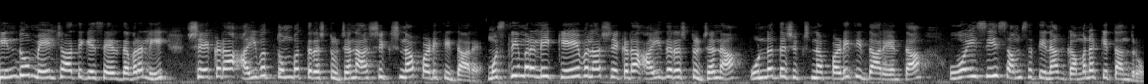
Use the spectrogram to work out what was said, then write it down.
ಹಿಂದೂ ಮೇಲ್ಜಾತಿಗೆ ಸೇರಿದವರಲ್ಲಿ ಶೇಕಡ ಐವತ್ತೊಂಬತ್ತರಷ್ಟು ಜನ ಶಿಕ್ಷಣ ಪಡಿತಿದ್ದಾರೆ ಮುಸ್ಲಿಮರಲ್ಲಿ ಕೇವಲ ಶೇಕಡ ಐದರಷ್ಟು ಜನ ಉನ್ನತ ಶಿಕ್ಷಣ ಪಡಿತಿದ್ದಾರೆ ಅಂತ ಉವೈಸಿ ಸಂಸತ್ತಿನ ಗಮನಕ್ಕೆ ತಂದ್ರು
